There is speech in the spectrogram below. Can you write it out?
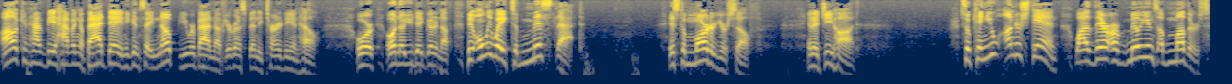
Allah can have be having a bad day and he can say nope you were bad enough. You're going to spend eternity in hell. Or oh no you did good enough. The only way to miss that is to martyr yourself in a jihad so can you understand why there are millions of mothers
